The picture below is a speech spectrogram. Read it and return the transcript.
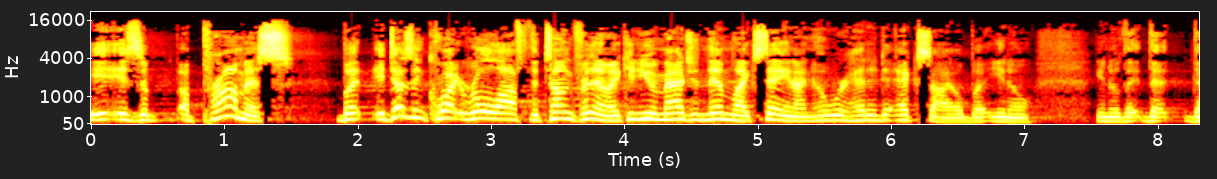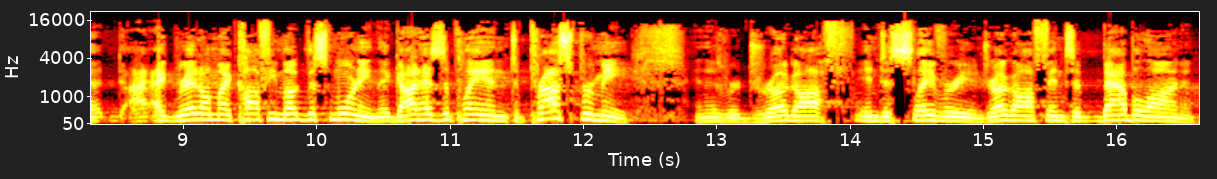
is a, a promise, but it doesn't quite roll off the tongue for them. Like, can you imagine them like saying, I know we're headed to exile, but you know, you know, that, that, that I read on my coffee mug this morning that God has a plan to prosper me. And as we're drug off into slavery and drug off into Babylon. And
